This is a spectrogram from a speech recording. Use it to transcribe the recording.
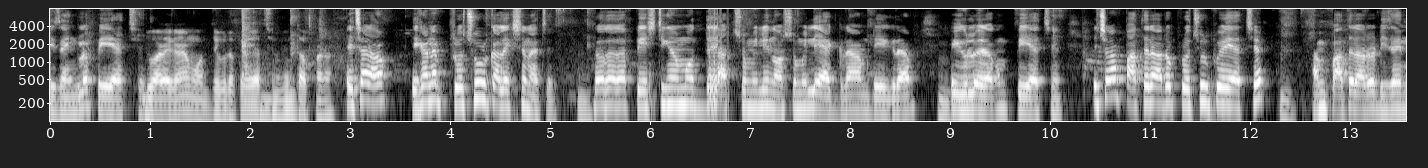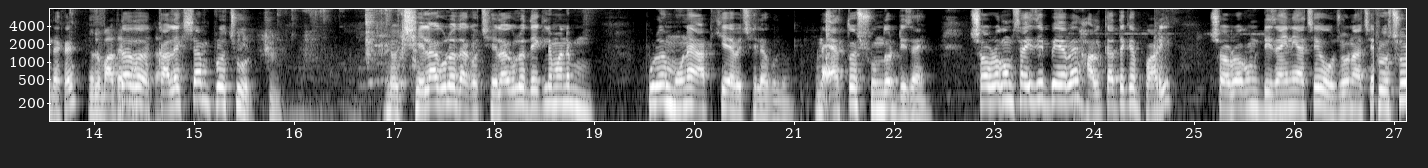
ডিজাইনগুলো পেয়ে যাচ্ছে দু আড়াই গ্রামের মধ্যে এগুলো পেয়ে যাচ্ছেন কিন্তু আপনারা। এছাড়াও এখানে প্রচুর কালেকশন আছে। তো দাদা পেস্টিং এর মধ্যে চারশো মিলি নশো মিলি এক গ্রাম দেড় গ্রাম এগুলো এরকম পেয়ে যাচ্ছে এছাড়াও পাতের আরও প্রচুর পেয়ে যাচ্ছে আমি পাতের আরও ডিজাইন দেখাই। দাদা কালেকশন প্রচুর। তো ছেলাগুলো দেখো ছেলাগুলো দেখলে মানে পুরো মনে আটকে যাবে ছেলাগুলো। মানে এত সুন্দর ডিজাইন সব রকম সাইজে পেয়ে যাবে হালকা থেকে ভারী। সব রকম ডিজাইনই আছে ওজন আছে প্রচুর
